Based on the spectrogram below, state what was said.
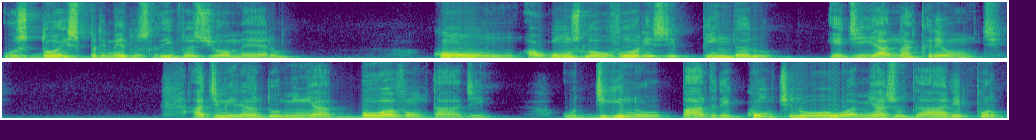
Os dois primeiros livros de Homero, com alguns louvores de Píndaro e de Anacreonte. Admirando minha boa vontade, o digno padre continuou a me ajudar e por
